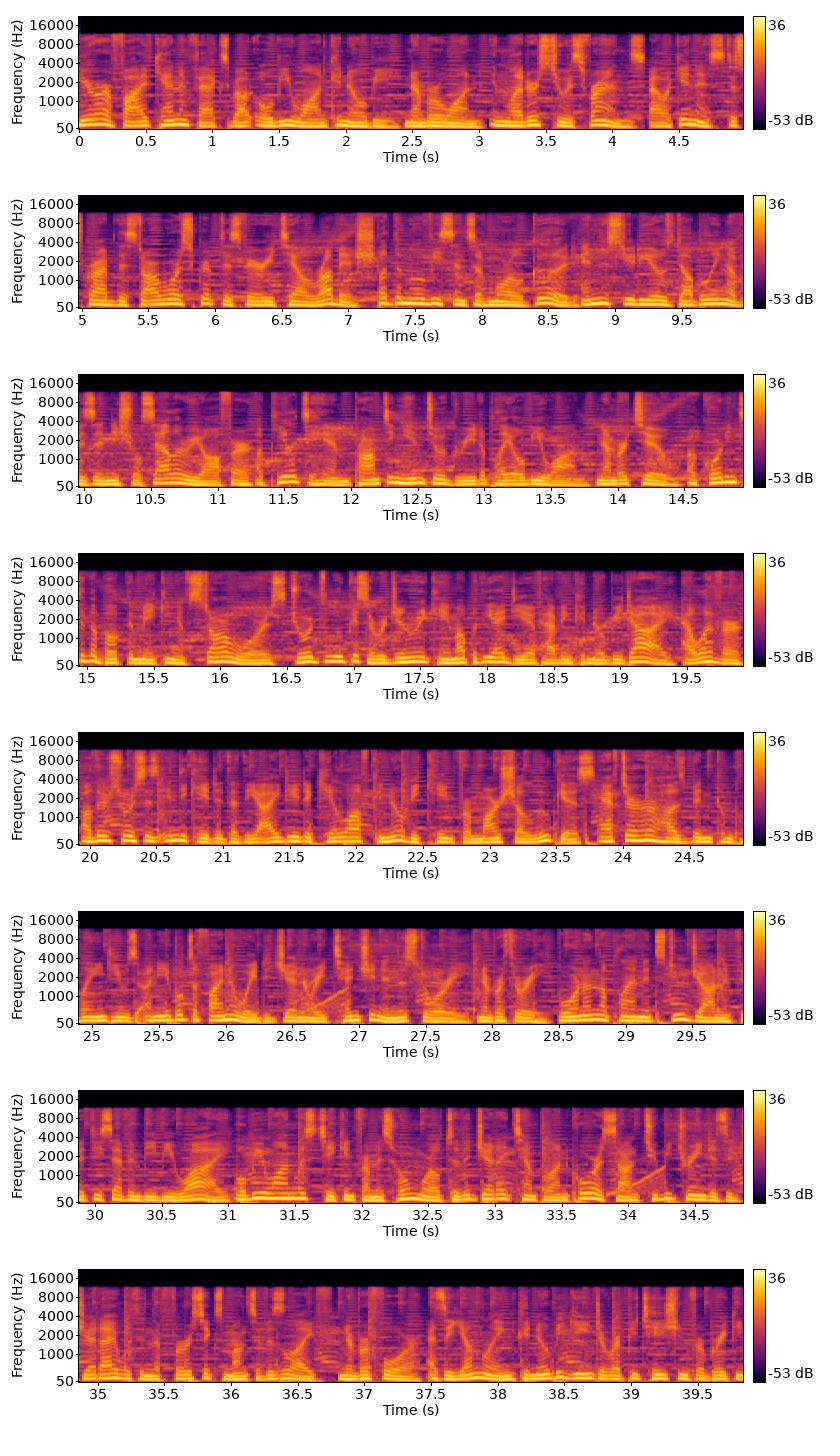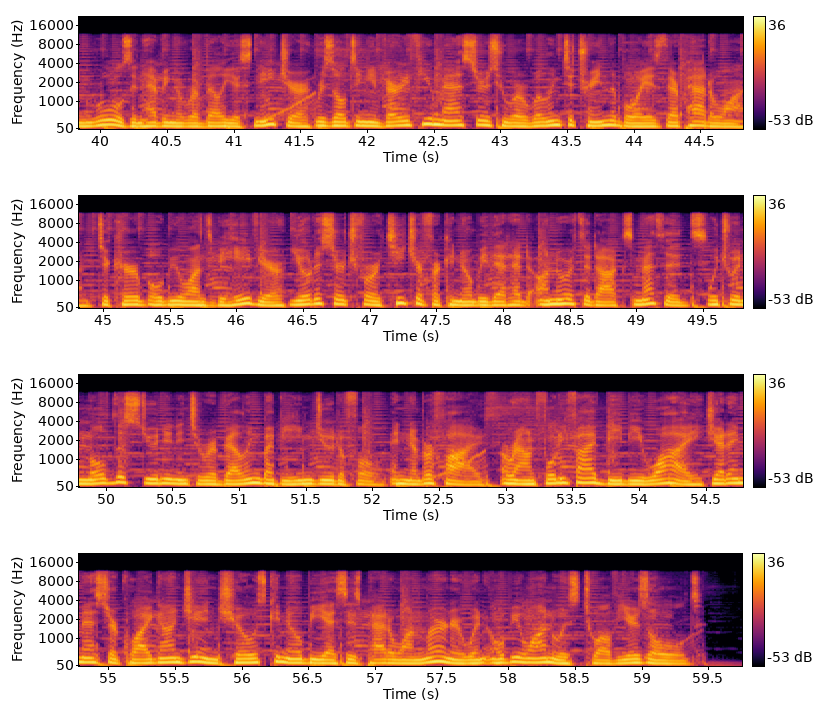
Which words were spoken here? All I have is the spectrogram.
Here are 5 canon facts about Obi-Wan Kenobi. Number 1. In letters to his friends, Alec Guinness described the Star Wars script as fairy tale rubbish, but the movie's sense of moral good and the studio's doubling of his initial salary offer appealed to him, prompting him to agree to play Obi-Wan. Number 2. According to the book The Making of Star Wars, George Lucas originally came up with the idea of having Kenobi die. However, other sources indicated that the idea to kill off Kenobi came from Marcia Lucas after her husband complained he was unable to find a way to generate tension in the story. Number 3. Born on the planet Stewjon in 57 BBY, Obi-Wan was taken from his homeworld to the Jedi Temple on Coruscant to be trained as a Jedi within the first six months of his life. Number 4. As a youngling, Kenobi gained a reputation for breaking rules and having a rebellious nature, resulting in very few masters who were willing to train the boy as their Padawan. To curb Obi-Wan's behavior, Yoda searched for a teacher for Kenobi that had unorthodox methods, which would mold the student into rebelling by being dutiful. And number 5. Around 45 BBY, Jedi Master Qui-Gon Jinn chose Kenobi as his Padawan learner when Obi-Wan was 12 years old.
